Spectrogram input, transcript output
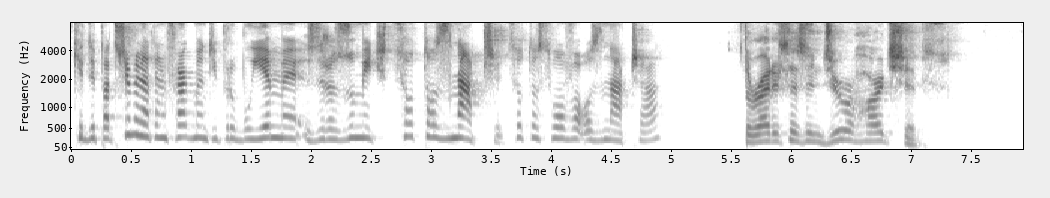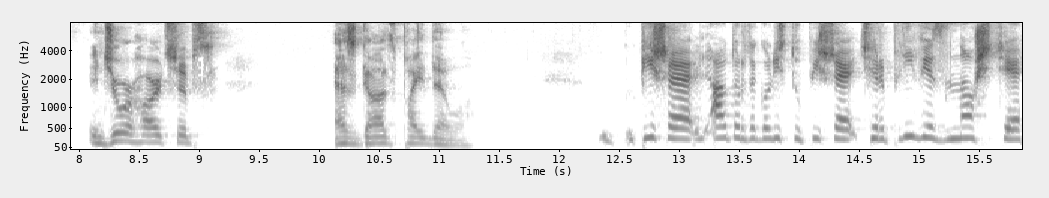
Kiedy patrzymy na ten fragment i próbujemy zrozumieć, co to znaczy, co to słowo oznacza, the writer says, endure hardships. Endure hardships as God's paideo. Pisze, autor tego listu pisze, cierpliwie znoście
